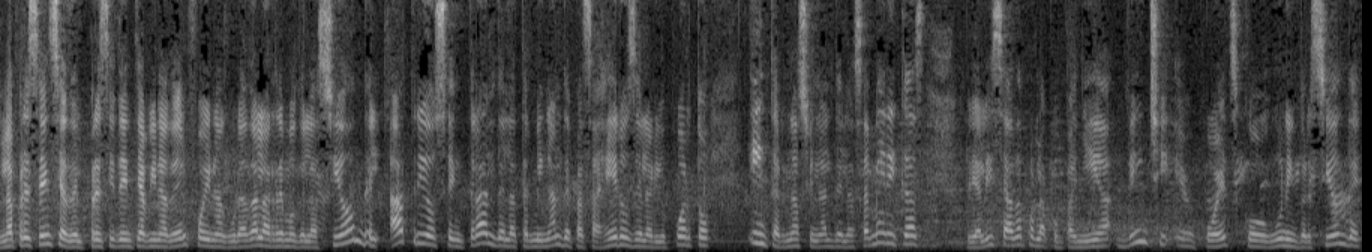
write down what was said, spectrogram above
En la presencia del presidente Abinader fue inaugurada la remodelación del atrio central de la terminal de pasajeros del Aeropuerto Internacional de las Américas, realizada por la compañía Vinci Airports con una inversión de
